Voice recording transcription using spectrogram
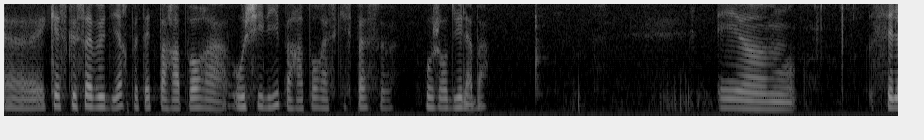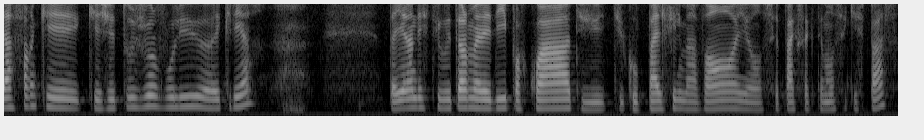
Euh, qu'est-ce que ça veut dire peut-être par rapport au Chili, par rapport à ce qui se passe euh, aujourd'hui là-bas? Et c'est la fin que j'ai toujours voulu écrire? D'ailleurs, un distributeur m'avait dit pourquoi tu ne coupes pas le film avant et on ne sait pas exactement ce qui se passe.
